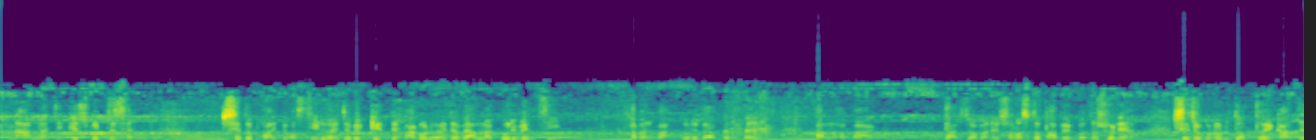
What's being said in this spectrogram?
এখন আল্লাহ জিজ্ঞেস করতেছেন সে তো ভয়তে অস্থির হয়ে যাবে কেন্দ্রে পাগল হয়ে যাবে আল্লাহ করে ফেলছি। আবার মাফ করে দাও। আল্লাহ পাক তার জবানে সমস্ত পাপের কথা শুনে সে যখন অনুতপ্ত হয়ে কাঁদতে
